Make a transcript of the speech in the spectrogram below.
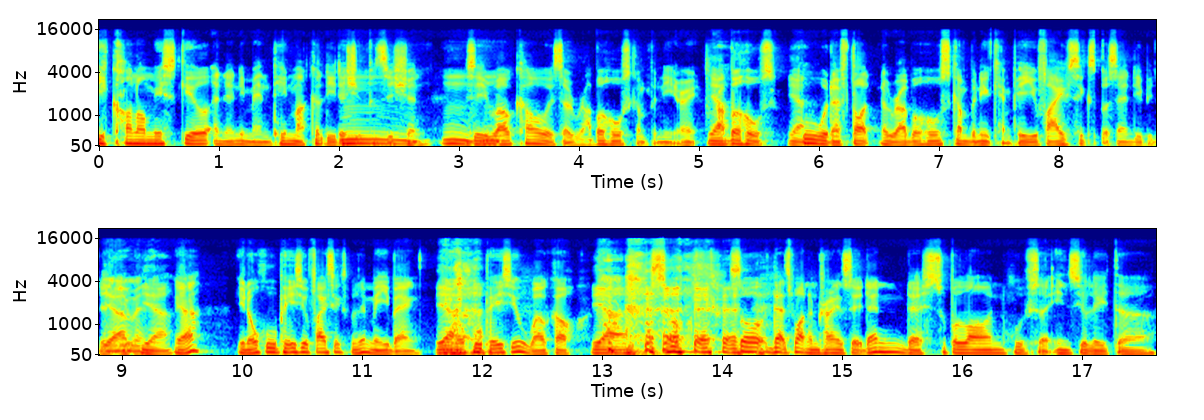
economy skill, and then they maintain market leadership mm, position. you see, mm. Wellcall is a rubber hose company, right? Yeah. Rubber hose. Yeah. Who would have thought a rubber hose company can pay you five six percent dividend? Yeah, man. Yeah. Yeah. You know who pays you five six percent? Maybank. Yeah. You know who pays you? Wellcall. Yeah. so so that's what I'm trying to say. Then there's Superlon, who's an insulator.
